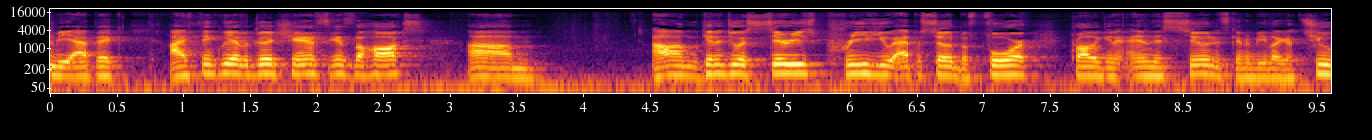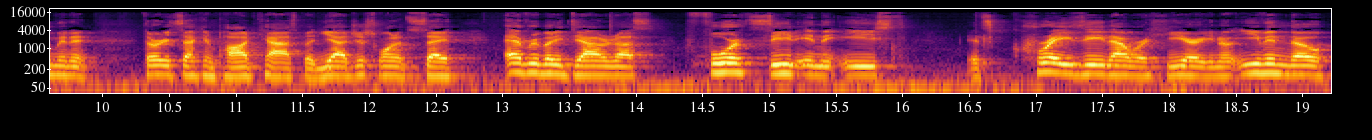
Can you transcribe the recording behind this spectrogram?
to be epic. I think we have a good chance against the Hawks. Um, I'm to do a series preview episode before, probably to end this soon. It's to be like a two minute, 30 second podcast. But yeah, just wanted to say everybody doubted us. Fourth seed in the East it's crazy that we're here. You know, even though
